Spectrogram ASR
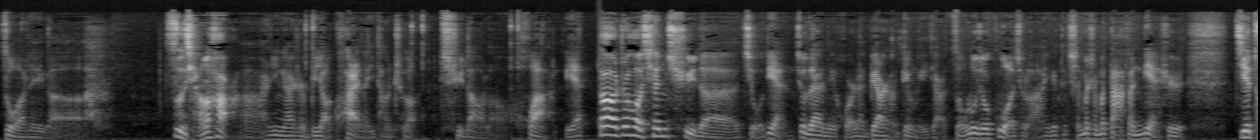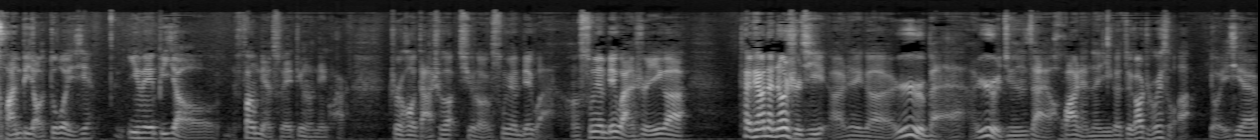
坐这个自强号啊，应该是比较快的一趟车，去到了花莲。到了之后，先去的酒店就在那火车站边上订了一家，走路就过去了啊，一个什么什么大饭店是。接团比较多一些，因为比较方便，所以订了那块。之后打车去了松原别馆。啊，松原别馆是一个太平洋战争时期啊，这个日本日军在花莲的一个最高指挥所，有一些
